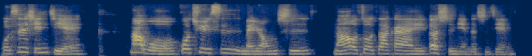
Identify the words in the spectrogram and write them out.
我是心杰。那我过去是美容师，然后做大概二十年的时间。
